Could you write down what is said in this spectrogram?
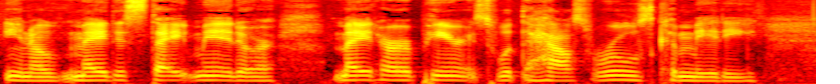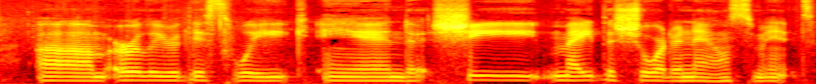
you know, made a statement or made her appearance with the House Rules Committee um, earlier this week, and she made the short announcement,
